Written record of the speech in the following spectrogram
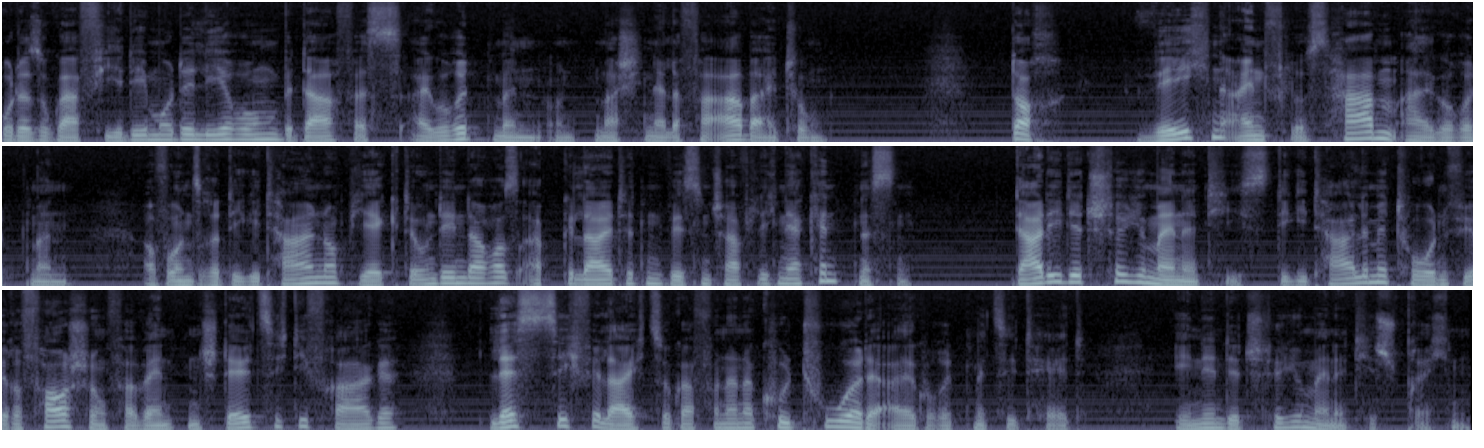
oder sogar 4D-Modellierung bedarf es Algorithmen und maschineller Verarbeitung. Doch welchen Einfluss haben Algorithmen auf unsere digitalen Objekte und den daraus abgeleiteten wissenschaftlichen Erkenntnissen? Da die Digital Humanities digitale Methoden für ihre Forschung verwenden, stellt sich die Frage, lässt sich vielleicht sogar von einer Kultur der Algorithmizität in den Digital Humanities sprechen.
